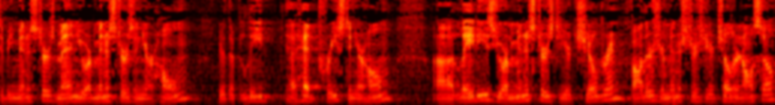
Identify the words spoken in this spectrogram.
to be ministers? Men, you are ministers in your home. You're the lead head priest in your home. Uh, ladies, you are ministers to your children. Fathers, you're ministers to your children also.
